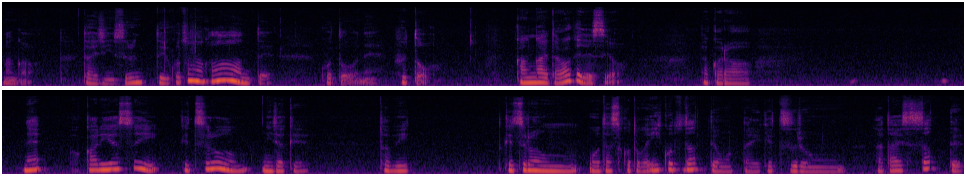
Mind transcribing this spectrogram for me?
なんか大事にするっていうことなのかななんてことをねふと考えたわけですよ。だからね分かりやすい結論にだけ飛び結論を出すことがいいことだって思ったり結論が大切だって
